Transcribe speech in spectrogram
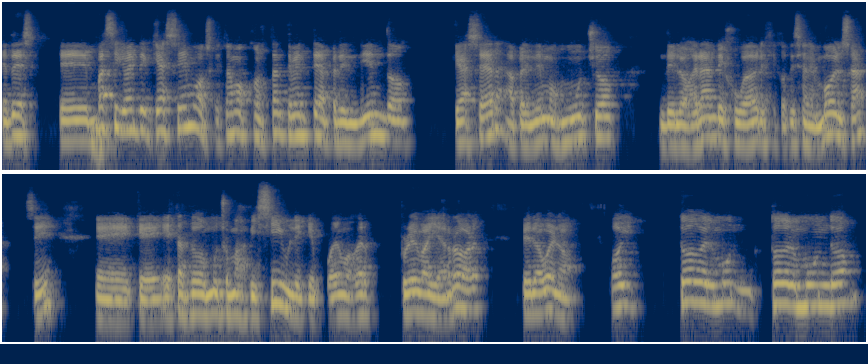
entonces, eh, básicamente, ¿qué hacemos? Estamos constantemente aprendiendo qué hacer, aprendemos mucho de los grandes jugadores que cotizan en bolsa, ¿sí? Eh, que está todo mucho más visible, que podemos ver prueba y error, pero bueno, hoy todo el, mundo, todo el mundo,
